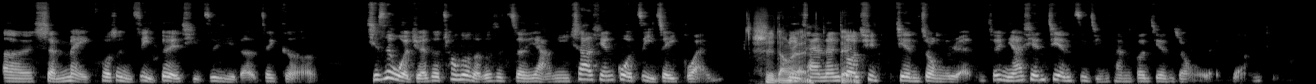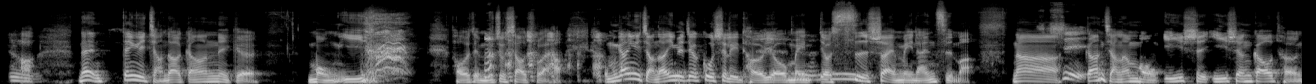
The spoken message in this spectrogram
呃审美，或者说你自己对得起自己的这个。其实我觉得创作者都是这样，你是要先过自己这一关，是当然，你才能够去见众人，所以你要先见自己，你才能够见众人，这样子。嗯，好那但因为讲到刚刚那个猛一，好，我忍不住笑出来哈。我们刚刚因为讲到，因为这个故事里头有美有四帅美男子嘛，那是刚刚讲了猛一是医生高腾，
